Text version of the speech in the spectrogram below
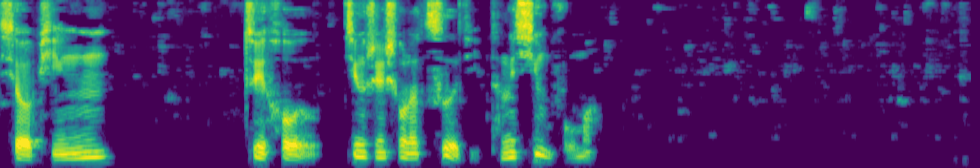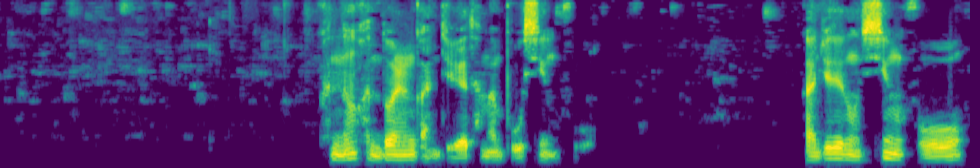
小平最后精神受了刺激，他们幸福吗？可能很多人感觉他们不幸福，感觉这种幸福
